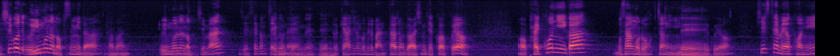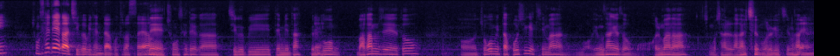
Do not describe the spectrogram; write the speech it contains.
실거주 의무는 없습니다. 다만 의무는 없지만 이제 세금 세금 때문에, 때문에, 네. 네, 그렇게 하시는 분들이 많다 정도 아시면 될 것 같고요. 어, 발코니가 무상으로 확정이 네. 되고요. 시스템 에어컨이 총 세대가 지급이 된다고 들었어요. 네, 총 세대가 지급이 됩니다. 그리고 마감재도 어, 조금 이따 보시겠지만 뭐 영상에서 뭐 얼마나 뭐 잘 나갈지 는 모르겠지만 네.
